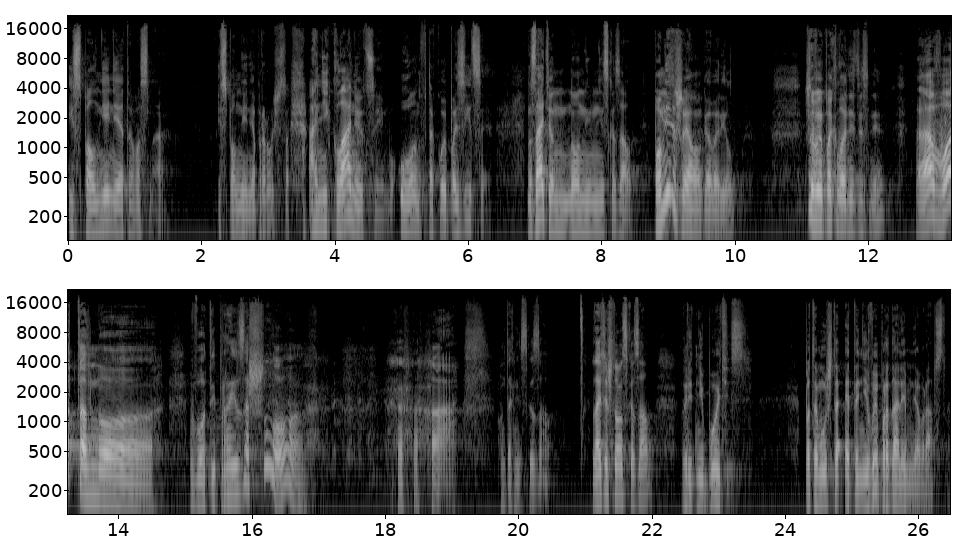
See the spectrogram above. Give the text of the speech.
исполнение этого сна, исполнение пророчества, они кланяются ему, он в такой позиции. Но знаете, он, но он им не сказал. Помните, что я вам говорил? Что вы поклонитесь мне? А вот оно, вот и произошло. Он так не сказал. Знаете, что он сказал? Говорит, не бойтесь, потому что это не вы продали меня в рабство,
